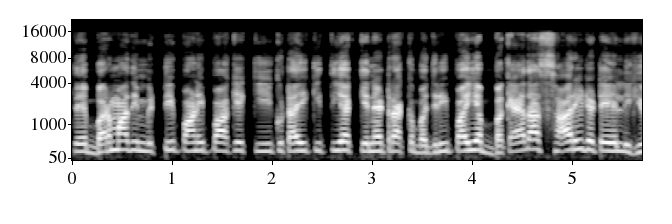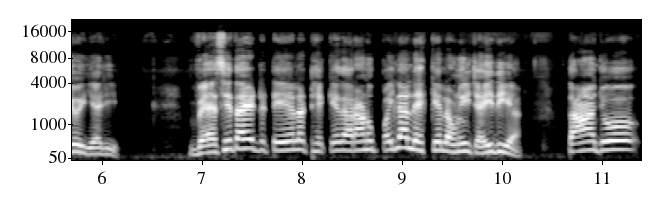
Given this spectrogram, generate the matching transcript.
ਤੇ ਬਰਮਾ ਦੀ ਮਿੱਟੀ ਪਾਣੀ ਪਾ ਕੇ ਕੀ ਕੁਟਾਈ ਕੀਤੀ ਹੈ, ਕਿੰਨੇ ਟਰੱਕ ਬਜਰੀ ਪਾਈ ਹੈ, ਬਕਾਇਦਾ ਸਾਰੀ ਡਿਟੇਲ ਲਿਖੀ ਹੋਈ ਹੈ ਜੀ। ਵੈਸੇ ਤਾਂ ਇਹ ਡਿਟੇਲ ਠੇਕੇਦਾਰਾਂ ਨੂੰ ਪਹਿਲਾਂ ਲਿਖ ਕੇ ਲਾਉਣੀ ਚਾਹੀਦੀ ਆ, ਤਾਂ ਜੋ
